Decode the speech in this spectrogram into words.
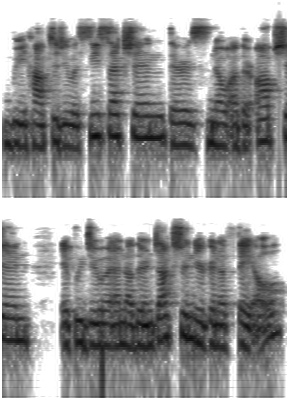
We have to do a C section. There's no other option. If we do another induction, you're going to fail.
